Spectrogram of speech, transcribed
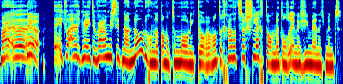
Maar uh, ja. ik wil eigenlijk weten, waarom is dit nou nodig om dat allemaal te monitoren? Want gaat het zo slecht dan met ons energiemanagement?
